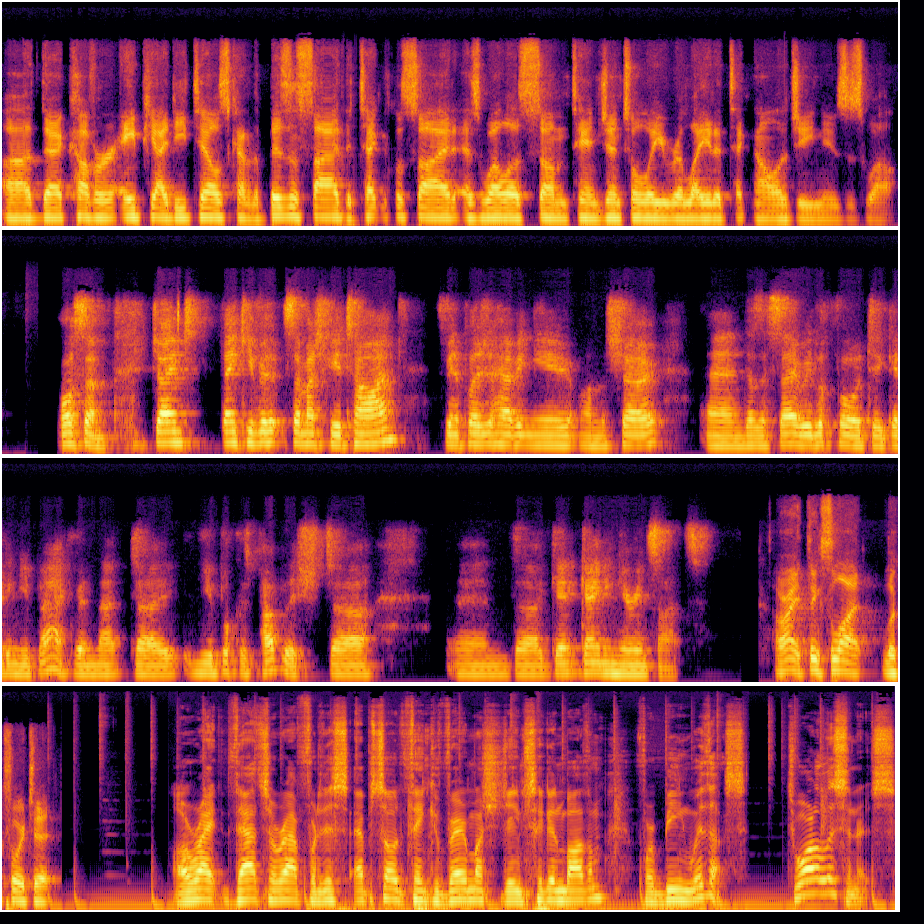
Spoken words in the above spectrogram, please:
uh, that cover API details, kind of the business side, the technical side, as well as some tangentially related technology news as well. Awesome. James, thank you so much for your time. It's been a pleasure having you on the show. And as I say, we look forward to getting you back when that uh, new book is published uh, and uh, get, gaining your insights. All right. Thanks a lot. Look forward to it. All right. That's a wrap for this episode. Thank you very much, James Higginbotham, for being with us. To our listeners,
